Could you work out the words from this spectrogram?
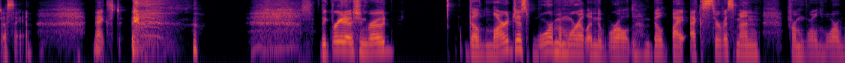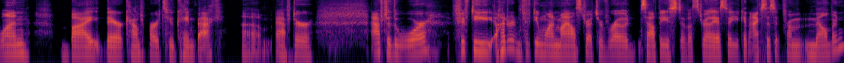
Just saying. Next. the Great Ocean Road, the largest war memorial in the world, built by ex-servicemen from World War One by their counterparts who came back um, after after the war 50 151 mile stretch of road southeast of australia so you can access it from melbourne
